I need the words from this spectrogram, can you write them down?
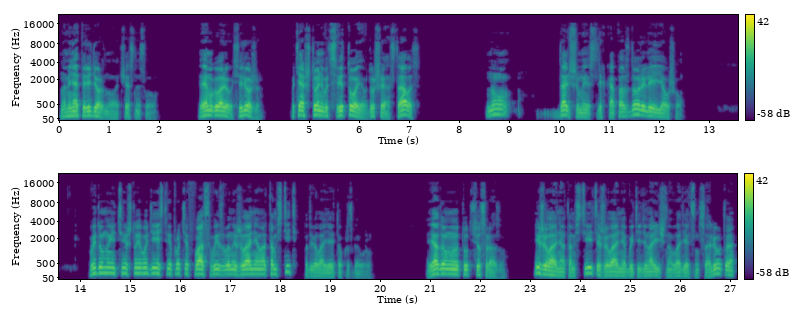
но меня передернуло, честное слово. Я ему говорю, Сережа, у тебя что-нибудь святое в душе осталось? Ну, дальше мы слегка повздорили, и я ушел. «Вы думаете, что его Я думаю, тут все сразу. И желание отомстить, и желание быть единоличным владельцем салюта,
